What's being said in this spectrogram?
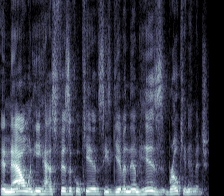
And now, when he has physical kids, he's given them his broken image.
